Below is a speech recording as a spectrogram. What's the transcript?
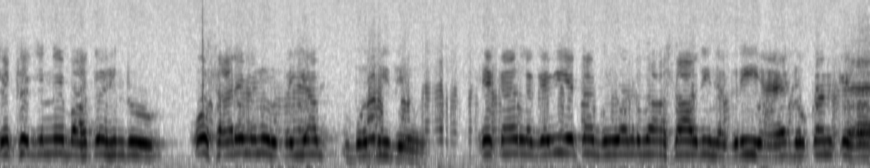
ਇੱਥੇ ਜਿੰਨੇ ਬਸਦੇ ਹਿੰਦੂ, ਉਹ ਸਾਰੇ ਮੈਨੂੰ ਰੁਪਈਆ ਬੋਧੀ ਦਿਓ। ਇਹ ਕਹਿਣ ਲੱਗੇ ਵੀ ਇਹ ਤਾਂ ਗੁਰੂ ਅਮਰਦਾਸ ਸਾਹਿਬ ਦੀ ਨਗਰੀ ਹੈ, ਲੋਕਾਂ ਨੇ ਕਿਹਾ।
